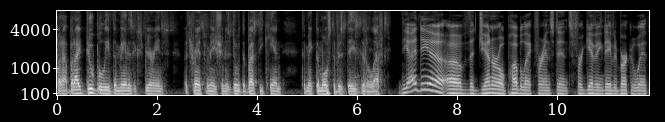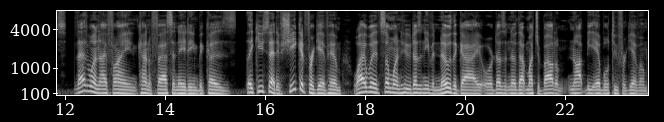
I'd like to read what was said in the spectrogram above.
But I, but I do believe the man has experienced a transformation, is doing the best he can to make the most of his days that are left. The idea of the general public, for instance, forgiving David Berkowitz, that one I find kind of fascinating because, like you said, if she could forgive him, why would someone who doesn't even know the guy or doesn't know that much about him not be able to forgive him?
